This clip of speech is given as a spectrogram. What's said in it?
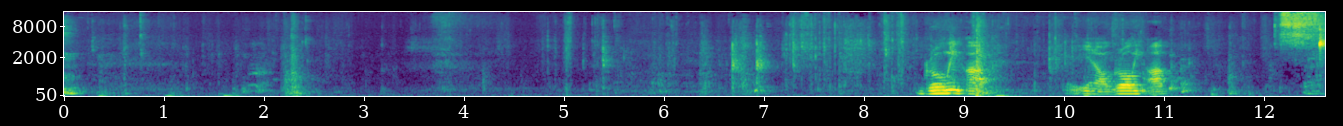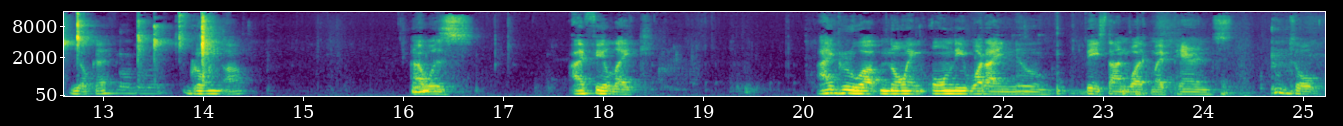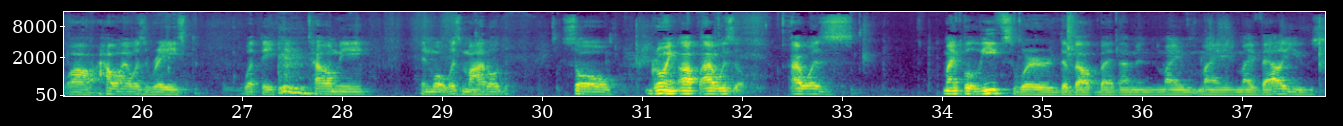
Growing up, you know, growing up. You okay? No, go ahead. growing up, I was, I feel like I grew up knowing only what I knew based on what my parents told, uh, how I was raised, what they tell me, and what was modeled. So growing up, I was, I was, my beliefs were developed by them, and my my my values,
